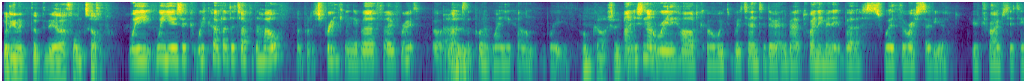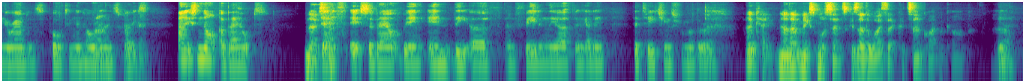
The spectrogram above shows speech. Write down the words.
Putting the, the, the earth on top. We we use a we cover the top of the hole and put a sprinkling of earth over it, but not to Oh. the point where you can't breathe. Oh gosh, okay. And it's not really hardcore. We, we tend to do it in about twenty minute bursts with the rest of your your tribe sitting around and supporting and holding Right, the space. okay. And it's not about No, so, death. It's about being in the earth and feeling the earth and getting the teachings from Mother Earth. okay. Now that makes more sense because otherwise that could sound quite macabre. Yeah. Um,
